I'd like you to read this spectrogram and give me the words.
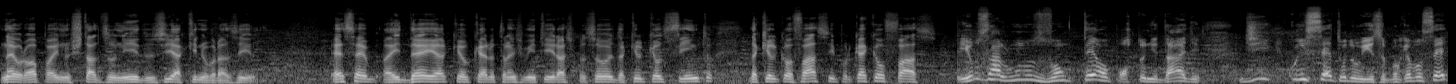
na Europa e nos Estados Unidos e aqui no Brasil. Essa é a ideia que eu quero transmitir às pessoas, daquilo que eu sinto, daquilo que eu faço e por que é que eu faço. E os alunos vão ter a oportunidade de conhecer tudo isso, porque você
